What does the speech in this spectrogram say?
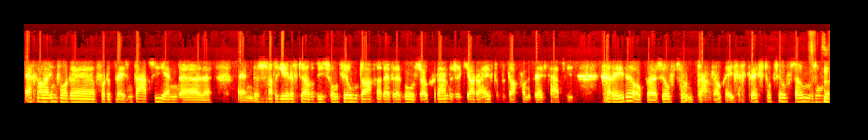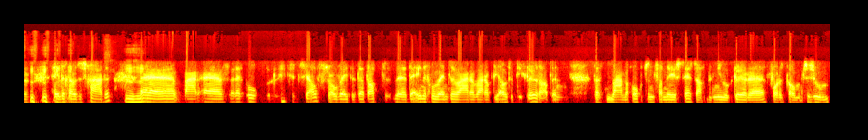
echt alleen voor de, voor de presentatie. En, de, en dus wat ik eerder vertelde, dat hij zo'n filmdag, dat heeft Red Bull dus ook gedaan. Dus Ricciardo heeft op de dag van de presentatie gereden op uh, Silverstone. Trouwens ook even gecrashed op Silverstone, zonder hele grote schade. Mm -hmm. uh, maar Red Bull liet het zelf zo weten dat dat de enige momenten waren waarop die auto die kleur had. En dat maandagochtend van de eerste testdag de nieuwe kleuren voor het komend seizoen.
